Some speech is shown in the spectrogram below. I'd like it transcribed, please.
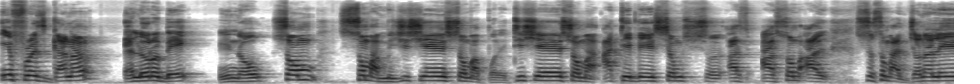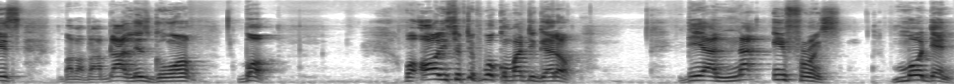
influenced Ghana a little bit. You know, some some are musicians, some are politicians, some are activists, some as, as some are so some are journalists, blah blah blah blah. Let's go on. But but all these 50 people combined together, they are not influenced more than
